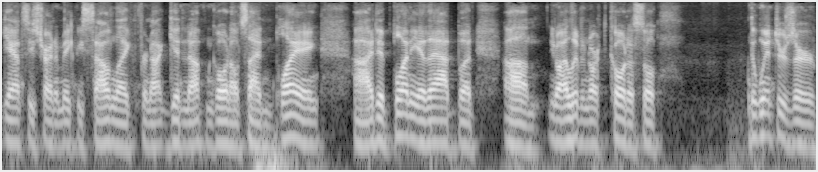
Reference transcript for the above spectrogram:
Yancey's trying to make me sound like for not getting up and going outside and playing. Uh, I did plenty of that, but um, you know, I live in North Dakota, so the winters are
